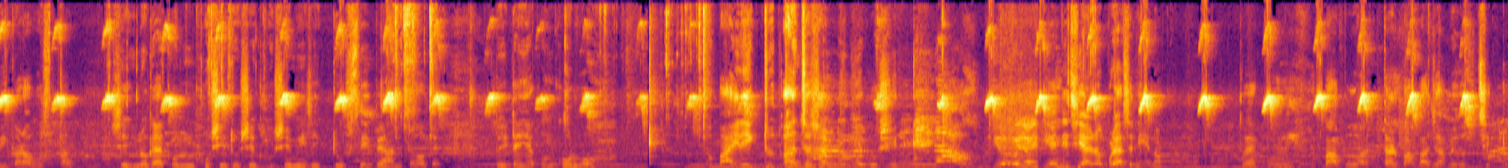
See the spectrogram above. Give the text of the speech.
বেকার অবস্থা। সেগুলোকে এখন ঘষে টষে ঘষে মেজে একটু সেপে আনতে হবে। তো এটাই এখন করব। তো বাইরে একটু দরজার সামনে গিয়ে বসি। ওই যে গেঞ্জি চেয়ারের ওপরে আছে, নিয়ে নাও। তো এখন বাবু আর তার বাবা যাবে হচ্ছে একটু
